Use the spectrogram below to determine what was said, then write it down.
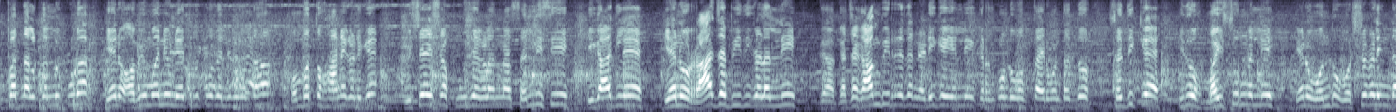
ಇಪ್ಪತ್ನಾಲ್ಕಲ್ಲೂ ಕೂಡ ಏನು ಅಭಿಮನ್ಯು ನೇತೃತ್ವದಲ್ಲಿರುವಂತಹ ಒಂಬತ್ತು ಆನೆಗಳಿಗೆ ವಿಶೇಷ ಪೂಜೆಗಳನ್ನು ಸಲ್ಲಿಸಿ ಈಗಾಗಲೇ ಏನು ರಾಜಬೀದಿಗಳಲ್ಲಿ ಗಜಗಾಂಭೀರ್ಯದ ನಡಿಗೆಯಲ್ಲಿ ಕರೆದುಕೊಂಡು ಹೋಗ್ತಾ ಇರುವಂಥದ್ದು. ಸದ್ಯಕ್ಕೆ ಇದು ಮೈಸೂರಿನಲ್ಲಿ ಏನು ಒಂದು ವರ್ಷಗಳಿಂದ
